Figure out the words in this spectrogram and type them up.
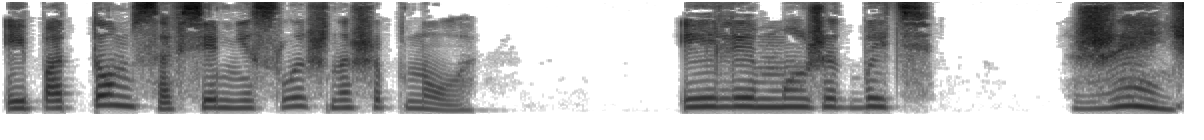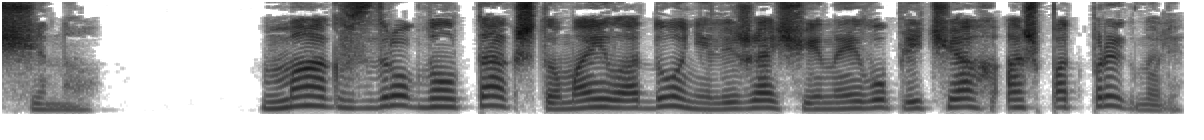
И потом совсем неслышно шепнула. «Или, может быть, женщину?» Маг вздрогнул так, что мои ладони, лежащие на его плечах, аж подпрыгнули.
